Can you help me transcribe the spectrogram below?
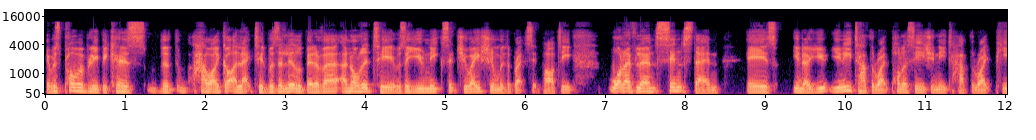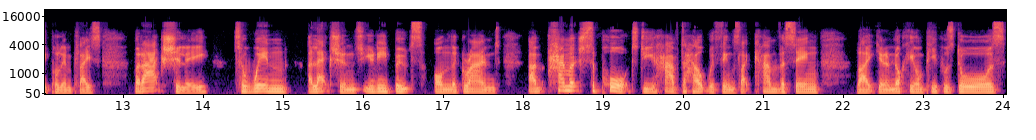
it was probably because the, the, how I got elected was a little bit of a, an oddity. It was a unique situation with the Brexit Party, what I've learned since then is, you know, you you need to have the right policies, you need to have the right people in place, but actually to win elections, you need boots on the ground. Um, how much support do you have to help with things like canvassing, like you know, knocking on people's doors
